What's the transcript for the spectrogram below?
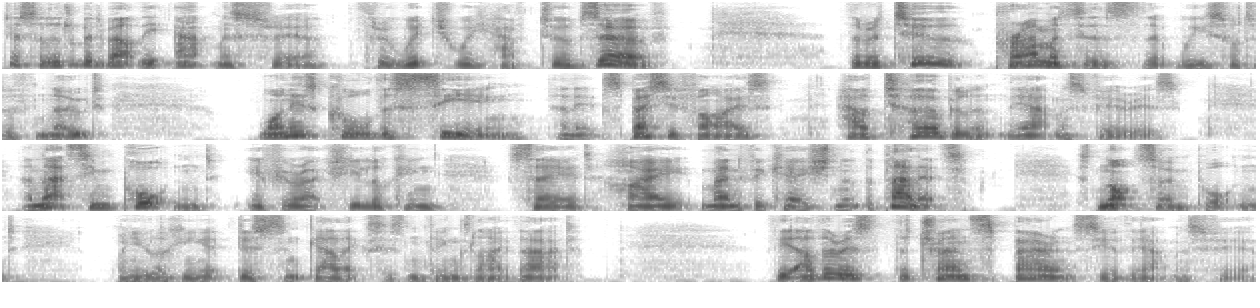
just a little bit about the atmosphere through which we have to observe. There are two parameters that we sort of note. One is called the seeing, and it specifies how turbulent the atmosphere is. And that's important if you're actually looking, say, at high magnification at the planets. It's not so important when you're looking at distant galaxies and things like that. The other is the transparency of the atmosphere.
